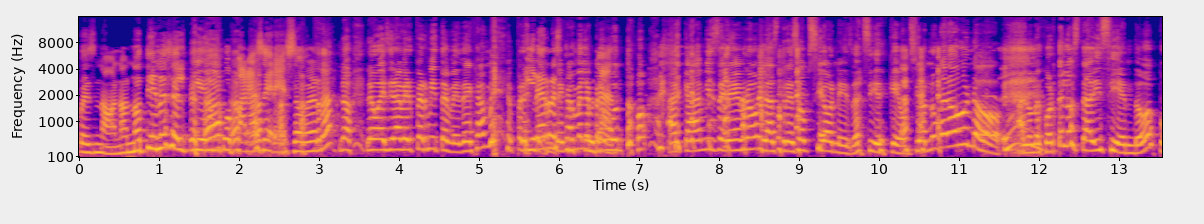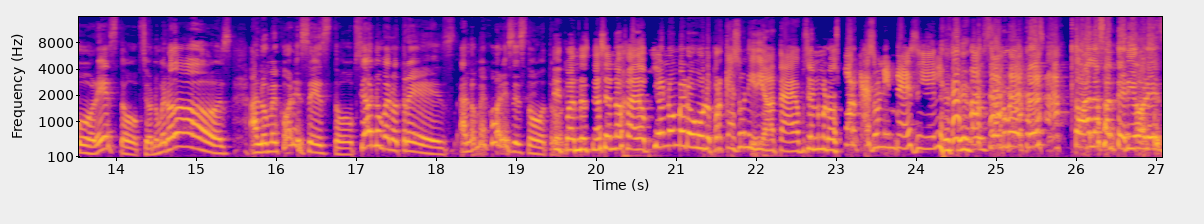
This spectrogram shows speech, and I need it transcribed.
pues no, no, no tienes el tiempo para hacer eso, ¿verdad? No, le voy a decir, a ver, permíteme, déjame, déjame le pregunto acá a mi cerebro las tres opciones, así de que opción número uno, a lo mejor te lo está diciendo por esto, opción número dos, a lo mejor es esto, opción número tres, a lo mejor es esto otro. Y cuando estás enojada, opción número uno, porque es un idiota, opción número dos, porque es un imbécil. opción número tres, todas las anteriores.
